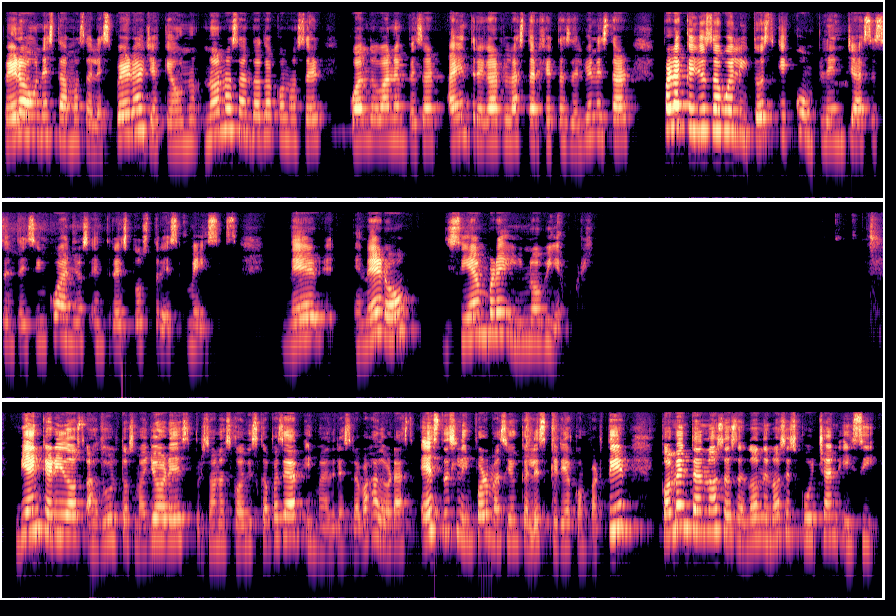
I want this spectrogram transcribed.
Pero aún estamos a la espera, ya que aún no nos han dado a conocer cuándo van a empezar a entregar las tarjetas del bienestar para aquellos abuelitos que cumplen ya 65 años entre estos tres meses, enero, diciembre y noviembre. Bien, queridos adultos mayores, personas con discapacidad y madres trabajadoras, esta es la información que les quería compartir. Coméntanos desde dónde nos escuchan y si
